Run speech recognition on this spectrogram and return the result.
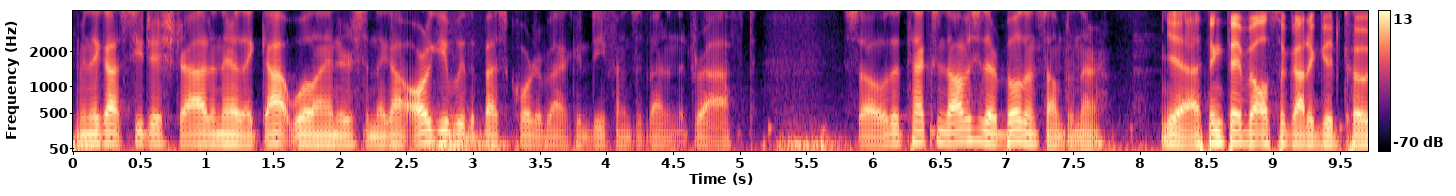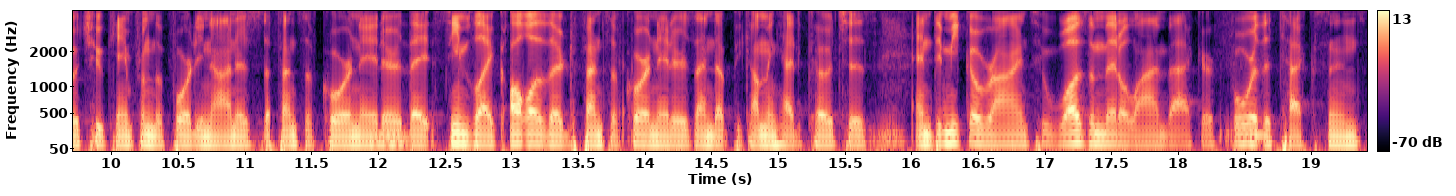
I mean, they got C.J. Stroud in there. They got Will Anderson. They got arguably the best quarterback and defensive end in the draft. So the Texans obviously they're building something there. Yeah, I think they've also got a good coach who came from the 49ers defensive coordinator. Mm-hmm. They it seems like all of their defensive coordinators end up becoming head coaches. Mm-hmm. And DeMeco Ryans, who was a middle linebacker for the Texans,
